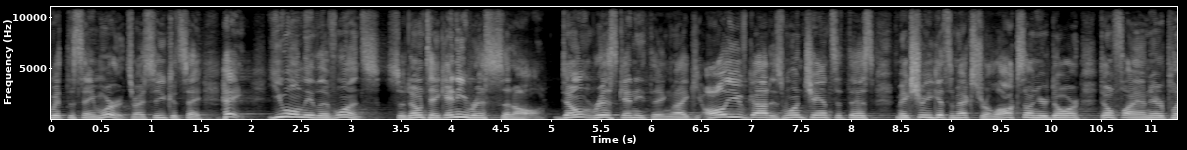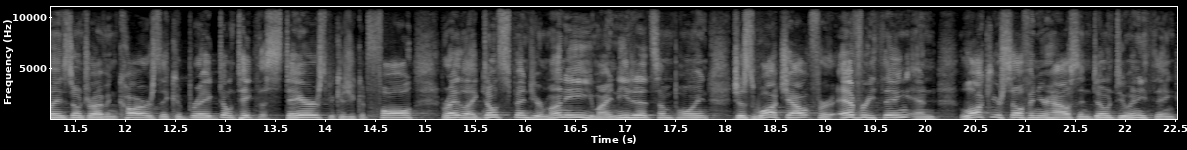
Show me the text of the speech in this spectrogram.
with the same words, right? So you could say, hey, you only live once, so don't take any risks at all. Don't risk anything. Like all you've got is one chance at this. Make sure you get some extra locks on your door. Don't fly on airplanes. Don't drive in cars, they could break. Don't take the stairs because you could fall, right? Like don't spend your money. You might need it at some point. Just watch out for everything and lock yourself in your house and don't do anything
